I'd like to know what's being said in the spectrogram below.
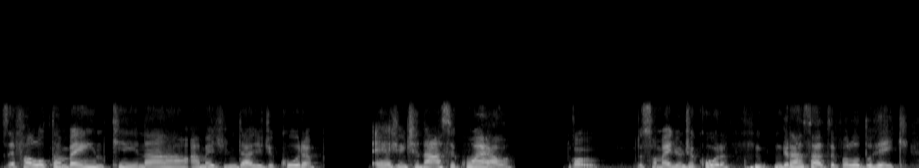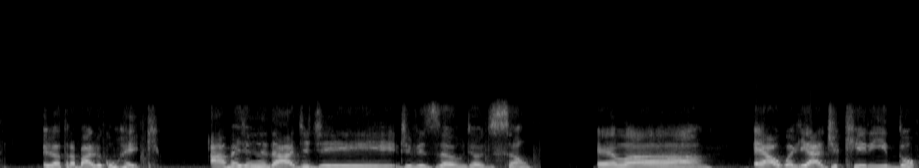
você falou também que na a mediunidade de cura, é, a gente nasce com ela. Igual, eu sou médium de cura. Engraçado, você falou do reiki. Eu já trabalho com reiki. A mediunidade de, de visão, de audição, ela é algo ali adquirido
